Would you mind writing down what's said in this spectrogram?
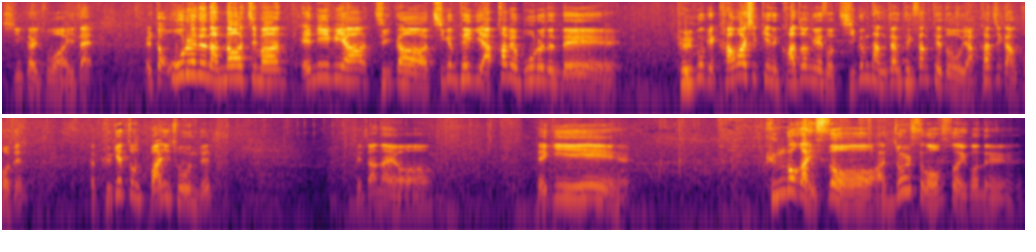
지금까지 좋아. 일단 일단 오르는 안 나왔지만 애니비아 지가 지금 덱이 약하면 모르는데 결국에 강화시키는 과정에서 지금 당장 덱 상태도 약하지가 않거든? 그러니까 그게 좀 많이 좋은 듯? 되잖아요. 덱이 근거가 있어. 안 좋을 수가 없어 이거는.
